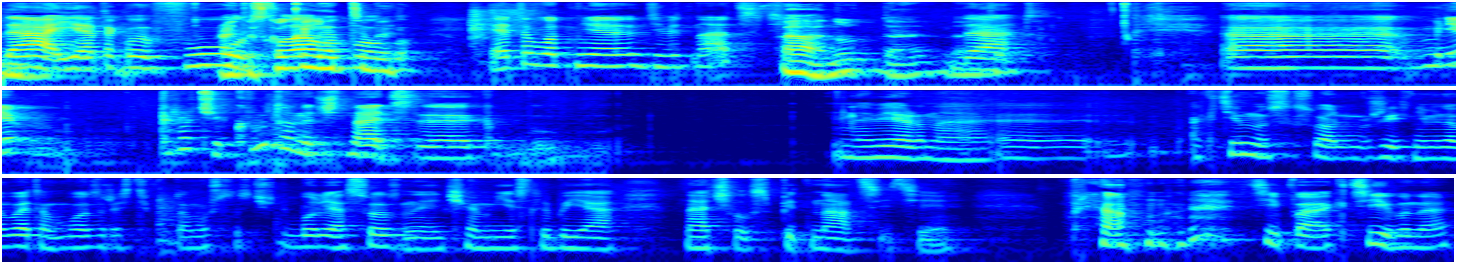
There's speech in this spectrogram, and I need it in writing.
Да, я такой, фу, А слава богу. Это вот мне 19. А, ну да, да. Да. А, Мне, короче, круто начинать, э, наверное, э, активную сексуальную жизнь именно в этом возрасте, потому что чуть более осознанно, чем если бы я начал с 15. Прям, типа, активно.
